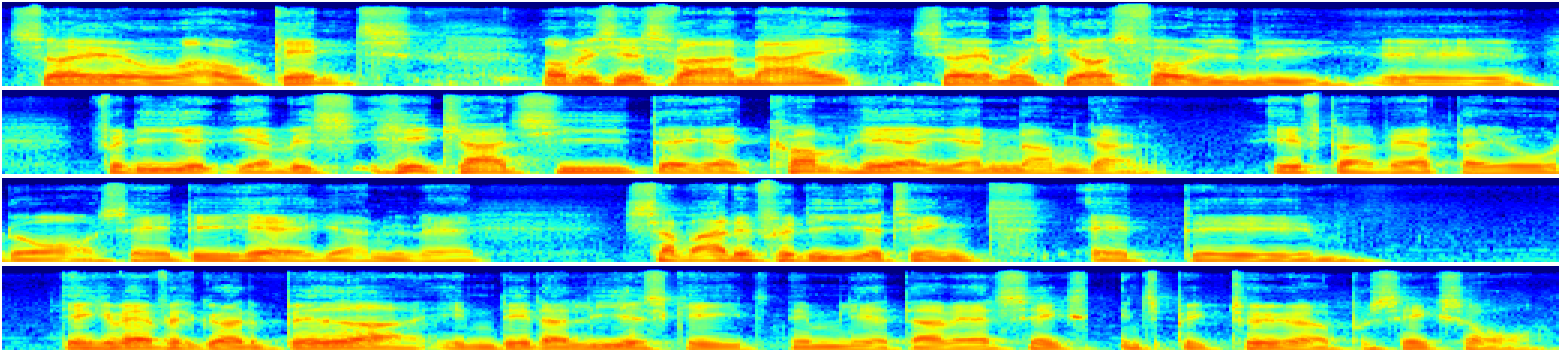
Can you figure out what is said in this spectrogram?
så er jeg jo arrogant. Og hvis jeg svarer nej, så er jeg måske også for ydmyg. Øh, fordi jeg, jeg vil helt klart sige, da jeg kom her i anden omgang, efter at have været der i otte år, og sagde, det er her, jeg gerne vil være, så var det fordi, jeg tænkte, at øh, jeg kan i hvert fald gøre det bedre, end det, der lige er sket, nemlig at der har været seks inspektører på seks år.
